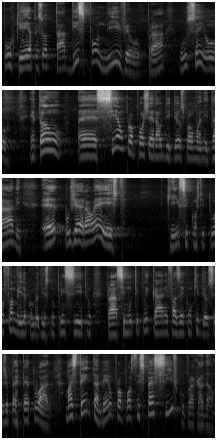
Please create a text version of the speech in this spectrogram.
porque a pessoa está disponível para o Senhor. Então, é, se é um propósito geral de Deus para a humanidade, é, o geral é este que se constitua família, como eu disse no princípio, para se multiplicarem e fazer com que Deus seja perpetuado. Mas tem também o propósito específico para cada um.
